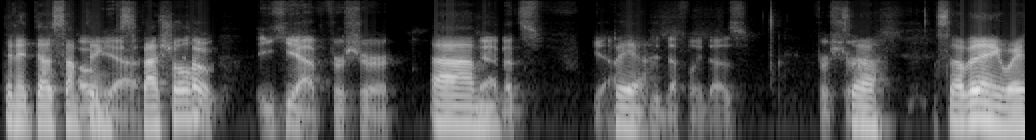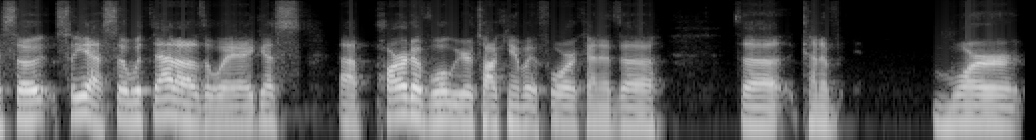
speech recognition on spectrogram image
then it does something yeah. special. Oh yeah, for sure. um, yeah, that's yeah. but yeah. it definitely does for sure. So, so, but anyway, so, so yeah, so with that out of the way, I guess uh, part of what we were talking about before, kind of the, the kind of more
